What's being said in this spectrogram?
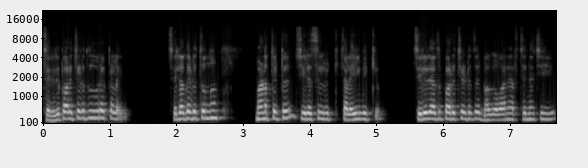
ചിലര് പറിച്ചെടുത്ത് ദൂരെ കളയും. ചിലതെടുത്തൊന്നും മണത്തിട്ട് ശിരസിൽ തലയിൽ വെക്കും. ചിലർ അത് പറിച്ചെടുത്ത് ഭഗവാനെ അർച്ചന ചെയ്യും.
